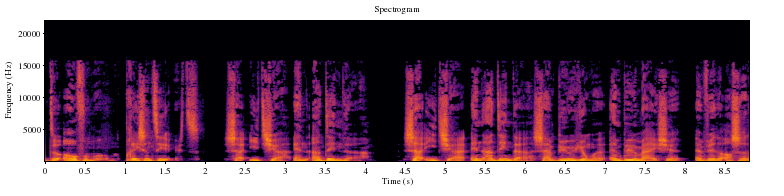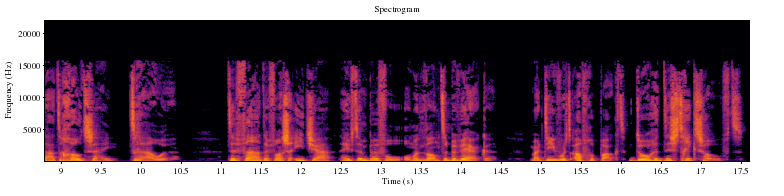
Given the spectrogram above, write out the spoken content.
De Overman presenteert Saidja en Adinda. Saidja en Adinda zijn buurjongen en buurmeisje en willen als ze later groot zijn trouwen. De vader van Saidja heeft een buffel om het land te bewerken, maar die wordt afgepakt door het districtshoofd.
